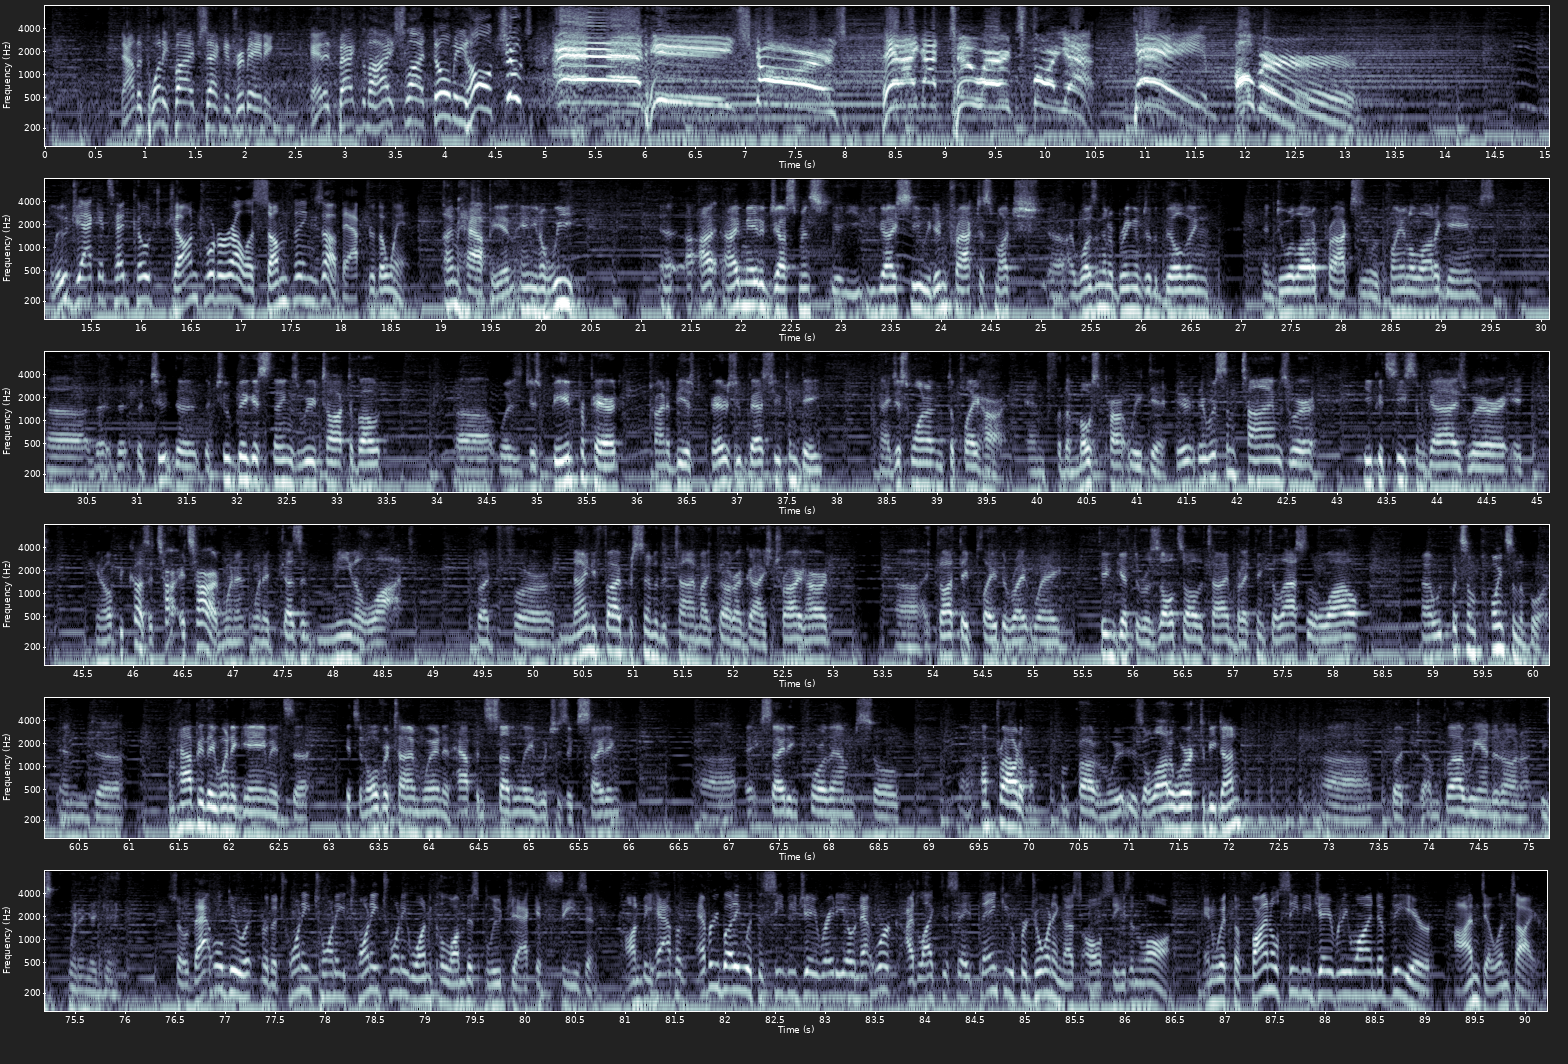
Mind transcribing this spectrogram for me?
Down to 25 seconds remaining. And it's back to the high slot. Domi holds, shoots, and he scores! And I got two words for you. Game over! Blue Jackets head coach John Tortorella summed things up after the win. I'm happy, and, and you know we. Uh, I, I, made adjustments. You, you, guys see, we didn't practice much. Uh, I wasn't going to bring him to the building and do a lot of practicing. We're playing a lot of games. Uh, the, the, the, two the, the two biggest things we talked about uh, was just being prepared, trying to be as prepared as you best you can be. And I just wanted them to play hard, and for the most part, we did. There there were some times where you could see some guys where it, you know, because it's hard. It's hard when it when it doesn't mean a lot. But for 95% of the time, I thought our guys tried hard. Uh, I thought they played the right way. Didn't get the results all the time, but I think the last little while, uh, we put some points on the board, and uh, I'm happy they win a game. It's a it's an overtime win. It happens suddenly, which is exciting, uh, exciting for them. So uh, I'm proud of them. I'm proud of them. There's a lot of work to be done. Uh, but I'm glad we ended on at least winning a game. So that will do it for the 2020 2021 Columbus Blue Jackets season. On behalf of everybody with the CBJ Radio Network, I'd like to say thank you for joining us all season long. And with the final CBJ Rewind of the year, I'm Dylan Tyre.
